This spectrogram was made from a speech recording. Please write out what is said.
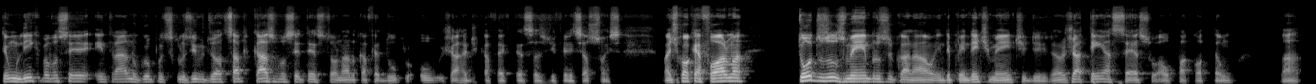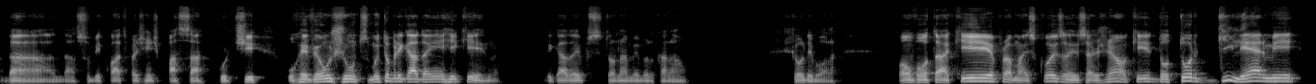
tem um link para você entrar no grupo exclusivo de WhatsApp, caso você tenha se tornado café duplo ou jarra de café, que tem essas diferenciações. Mas, de qualquer forma, todos os membros do canal, independentemente de. Né, já têm acesso ao pacotão lá da, da Sub 4 para a gente passar, curtir o Réveillon juntos. Muito obrigado aí, Henrique. Obrigado aí por se tornar membro do canal. Show de bola. Vamos voltar aqui para mais coisas aí, Sérgio. Aqui, doutor Guilherme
